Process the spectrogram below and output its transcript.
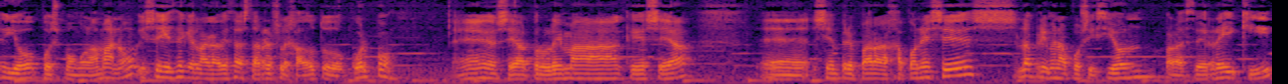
y yo pues pongo la mano y se dice que en la cabeza está reflejado todo el cuerpo. Eh, sea el problema que sea, eh, siempre para japoneses la primera posición para hacer reiki,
